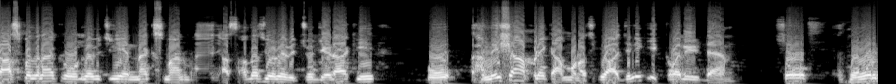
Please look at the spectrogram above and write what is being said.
10-15 ਕਰੋੜ ਦੇ ਵਿੱਚ ਹੀ ਇੰਨਾ ਕੁ ਸਮਾਨ ਬਣਾਇਆ ਜਾ ਸਕਦਾ ਸੀ ਉਹਦੇ ਵਿੱਚੋਂ, ਜਿਹੜਾ ਕਿ ਉਹ ਹਮੇਸ਼ਾ ਆਪਣੇ ਕੰਮ ਹੋਣਾ ਸੀ। ਅੱਜ ਨਹੀਂ ਕਿ ਇੱਕ ਵਾਰੀ ਡੈਮ ਸੋ ਹੋਰ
